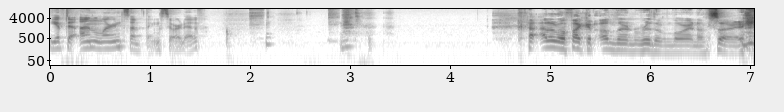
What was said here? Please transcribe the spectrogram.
You have to unlearn something sort of. I don't know if I could unlearn rhythm, Lauren. I'm sorry.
